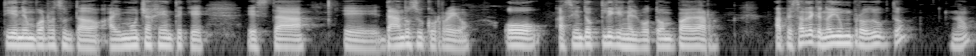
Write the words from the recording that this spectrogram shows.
tiene un buen resultado, hay mucha gente que está eh, dando su correo o haciendo clic en el botón pagar, a pesar de que no hay un producto, ¿no?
